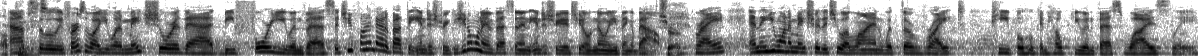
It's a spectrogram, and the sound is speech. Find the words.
opportunities? Absolutely. First of all, you want to make sure that before you invest, that you find out about the industry because you don't want to invest in an industry that you don't know anything about. Sure. Right? And then you want to make sure that you align with the right people who can help you invest wisely.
